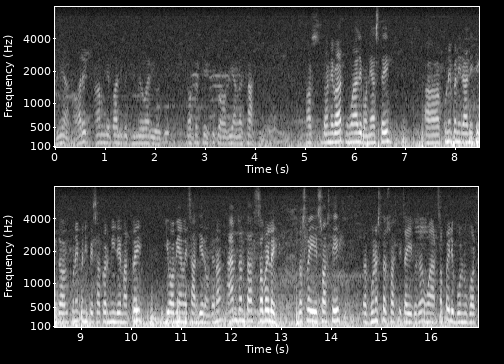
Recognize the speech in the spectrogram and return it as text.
हामी हरेक आम नेपालीको जिम्मेवारी हो कि डाक्टर केसीको अभियानलाई साथ दिनु। हस् धन्यवाद। उहाँले भने जस्तै कुनै पनि राजनीतिक दल कुनै पनि पेसाकर्मीले मात्रै यो अभियानलाई साथ दिएर हुँदैन। आम जनता सबैलाई जसलाई स्वास्थ्य र गुणस्तर स्वास्थ्य चाहिएको छ। उहाँहरू सबैले बोल्नुपर्छ।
